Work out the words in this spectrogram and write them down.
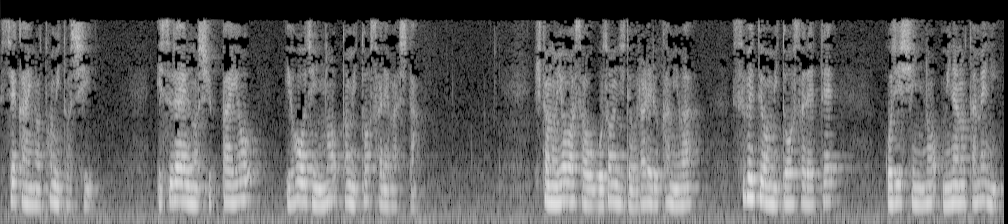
世界の富とし、イスラエルの失敗を違法人の富とされました。人の弱さをご存知でおられる神は、すべてを見通されて、ご自身の皆のために、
